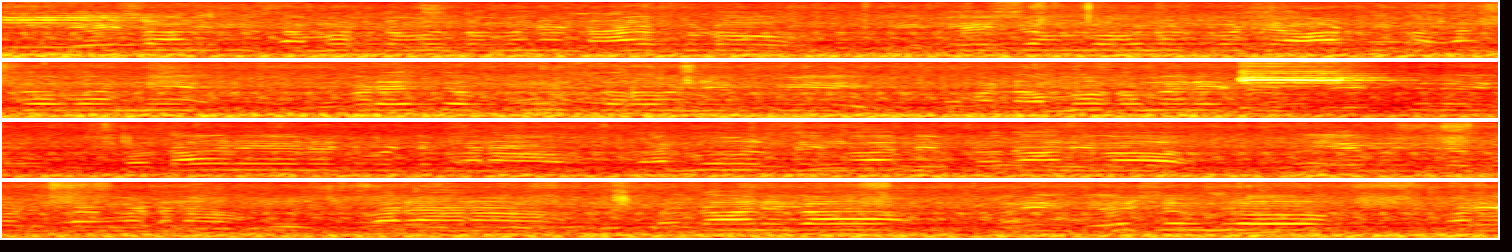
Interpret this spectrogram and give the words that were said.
ఈ దేశానికి సమర్థవంతమైన నాయకుడు ఈ దేశంలో ఉన్నటువంటి ఆర్థిక సంక్షోభాన్ని ఎవరైతే పూరుస్తారో అని చెప్పి ఒక నమ్మకమైనటువంటి వ్యక్తిని ప్రధాని అయినటువంటి మన మన్మోహన్ సింగ్ గారిని ప్రధానిగా నియమించినటువంటి సంఘటన. మరి ఆయన ప్రధానిగా మరి దేశంలో మరి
